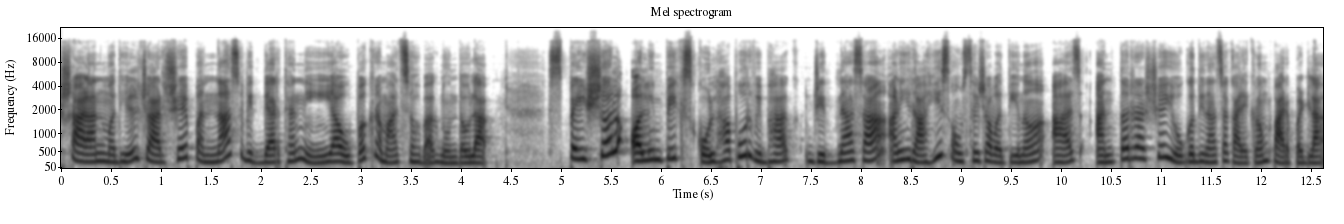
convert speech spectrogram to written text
शाळांमधील चारशे पन्नास विद्यार्थ्यांनी या उपक्रमात सहभाग नोंदवला. स्पेशल ऑलिम्पिक्स कोल्हापूर विभाग जिज्ञासा आणि राही संस्थेच्या वतीनं आज आंतरराष्ट्रीय योग दिनाचा कार्यक्रम पार पडला.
